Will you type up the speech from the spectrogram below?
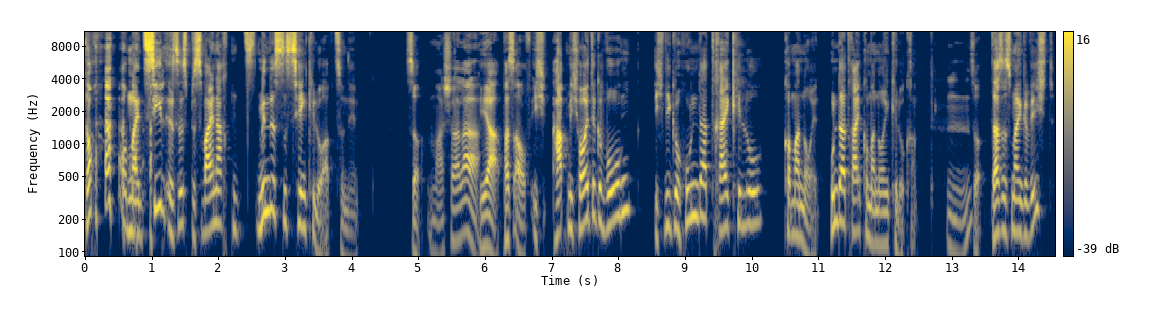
doch, und mein Ziel ist es, bis Weihnachten mindestens 10 Kilo abzunehmen. So. Mashallah. Ja, pass auf. Ich habe mich heute gewogen. Ich wiege 103 Kilo, 9. 103,9 Kilogramm. So, das ist mein Gewicht.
